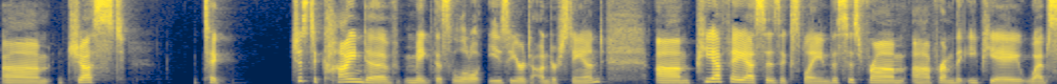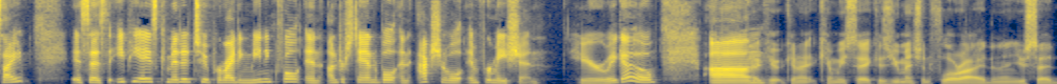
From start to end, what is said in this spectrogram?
um, just to just to kind of make this a little easier to understand. Um, PFAS is explained. This is from uh, from the EPA website. It says the EPA is committed to providing meaningful and understandable and actionable information. Here we go. Um, can, can I can we say because you mentioned fluoride and then you said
